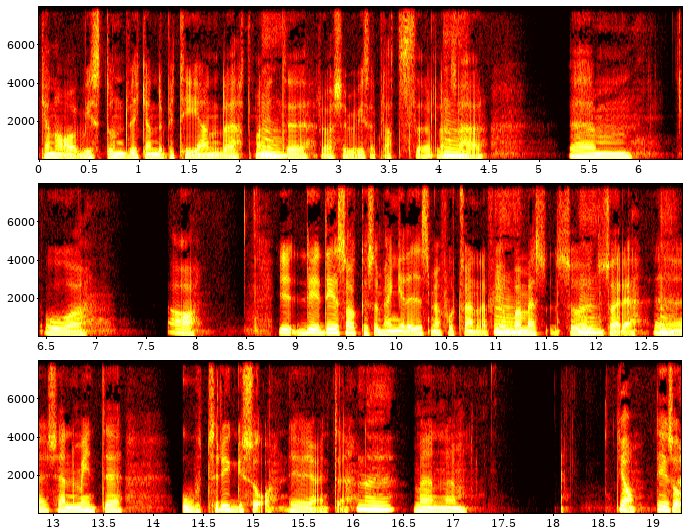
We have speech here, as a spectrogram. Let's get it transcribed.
kan ha visst undvikande beteende, att man mm. inte rör sig vid vissa platser eller så här. Um, och ja, det, det, är saker som hänger i som jag fortfarande får jobba med, så, så är det. Jag känner mig inte otrygg så, det gör jag inte. Nej. Men ehm, ja, det är så.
